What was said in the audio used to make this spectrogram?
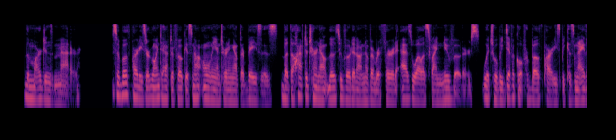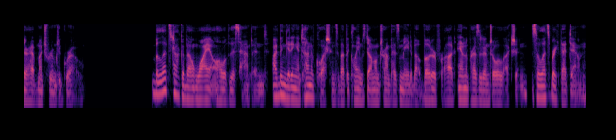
the margins matter. So both parties are going to have to focus not only on turning out their bases, but they'll have to turn out those who voted on November 3rd as well as find new voters, which will be difficult for both parties because neither have much room to grow. But let's talk about why all of this happened. I've been getting a ton of questions about the claims Donald Trump has made about voter fraud and the presidential election. So let's break that down.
